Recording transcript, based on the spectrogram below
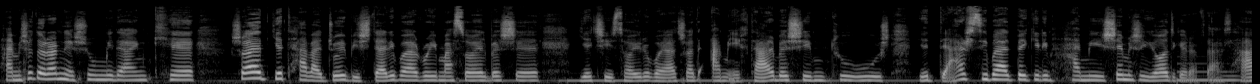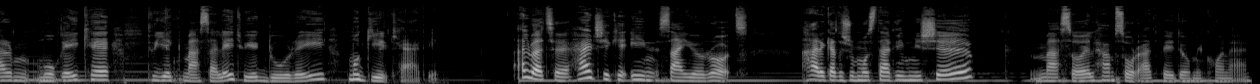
همیشه دارن نشون میدن که شاید یه توجه بیشتری باید روی مسائل بشه یه چیزهایی رو باید شاید عمیقتر بشیم توش یه درسی باید بگیریم. همیشه میشه یاد گرفته از هر موقعی که تو یک مسئله تو یک دوره ما گیر کردیم. البته هرچی که این سیارات حرکتشون مستقیم میشه مسائل هم سرعت پیدا می‌کنن.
